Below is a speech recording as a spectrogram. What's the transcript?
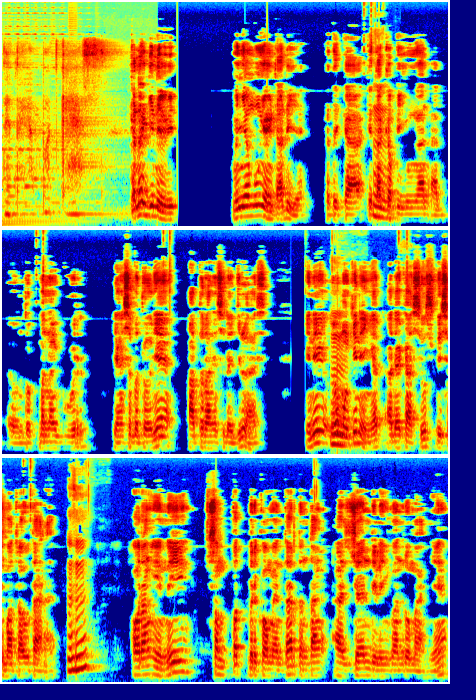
TTM Podcast. Karena gini, Wi. Menyambung yang tadi ya. Ketika kita Hmm. kebingungan ad- untuk menegur yang sebetulnya aturannya sudah jelas. Ini lo Hmm. mungkin ingat ada kasus di Sumatera Utara. Mhm. Orang ini sempat berkomentar tentang azan di lingkungan rumahnya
